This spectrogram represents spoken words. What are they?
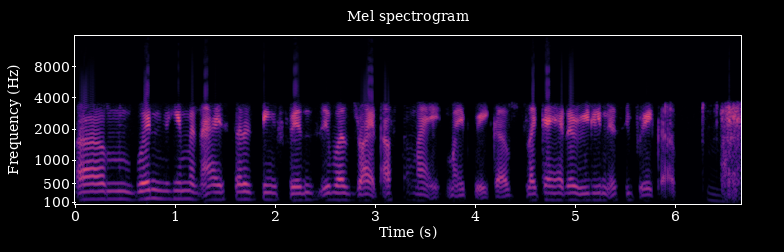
um when him and I started being friends it was right after my my breakup like I had a really messy breakup Mm.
